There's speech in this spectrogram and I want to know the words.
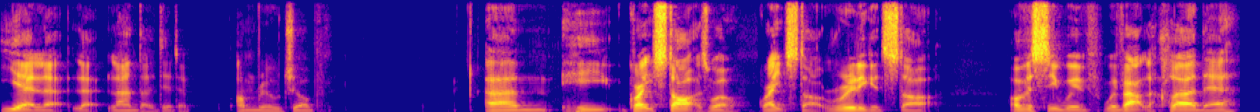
yeah, look, look, Lando did an unreal job. Um, he great start as well. Great start, really good start. Obviously, with without Leclerc there,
